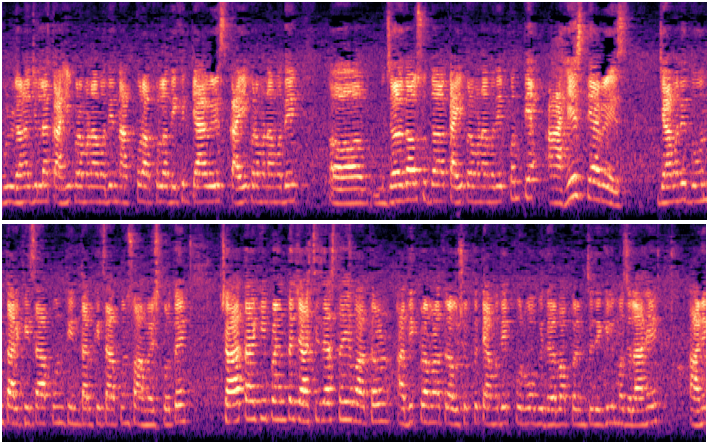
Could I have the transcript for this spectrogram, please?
बुलढाणा जिल्हा काही प्रमाणामध्ये नागपूर अकोला देखील त्यावेळेस काही प्रमाणामध्ये जळगाव सुद्धा काही प्रमाणामध्ये पण ते आहेच त्यावेळेस ज्यामध्ये दोन तारखेचा आपण तीन तारखेचा आपण समावेश करतोय. चार तारखेपर्यंत जास्तीत जास्त हे वातावरण अधिक प्रमाणात राहू शकतं. त्यामध्ये पूर्व विदर्भापर्यंत देखील मजला आहे. आणि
